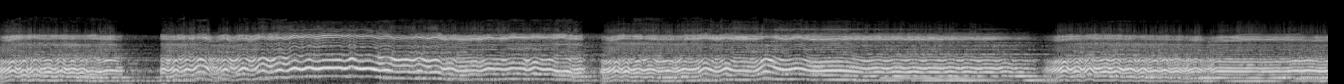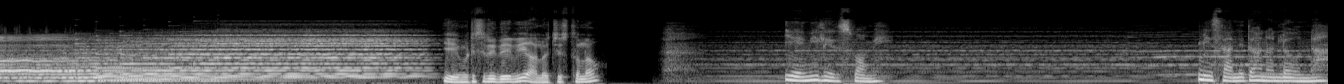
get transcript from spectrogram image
ఆ ఆ, ఆ, ఏమిటి శ్రీదేవి ఆలోచిస్తున్నావు? ఏమీ లేదు స్వామి. మీ సన్నిధానంలో ఉన్న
